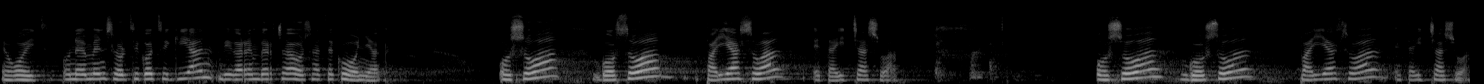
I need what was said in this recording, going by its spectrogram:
Egoitz, hona hemen sortziko txikian bigarren bertsoa osatzeko oinak. Osoa, gozoa, pailasoa eta itsasoa. Osoa, gozoa, pailasoa eta itsasoa.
